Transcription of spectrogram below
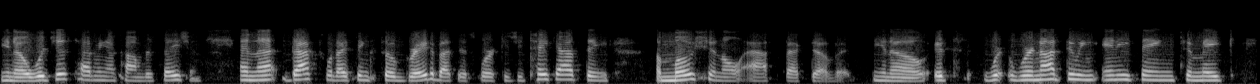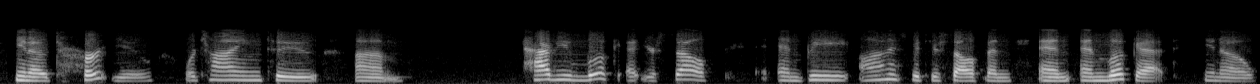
You know, we're just having a conversation. And that that's what I think so great about this work is you take out the emotional aspect of it. You know, it's we're we're not doing anything to make, you know, to hurt you. We're trying to um have you look at yourself and be honest with yourself and and and look at you know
